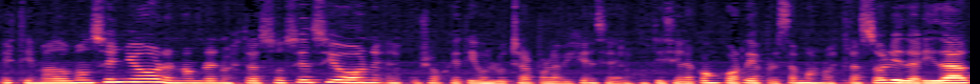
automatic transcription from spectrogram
Estimado Monseñor, en nombre de nuestra asociación, eh, cuyo objetivo es luchar por la vigencia de la justicia y la concordia, expresamos nuestra solidaridad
